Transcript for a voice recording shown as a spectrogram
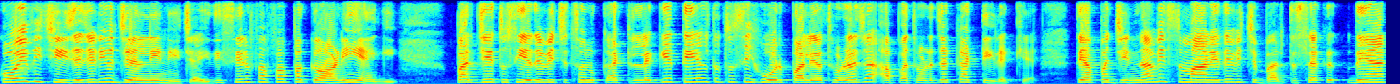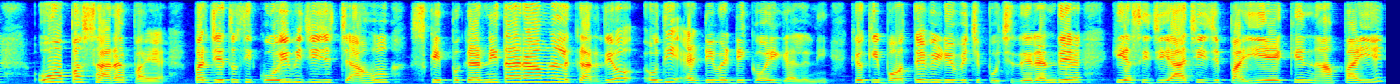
ਕੋਈ ਵੀ ਚੀਜ਼ ਹੈ ਜਿਹੜੀ ਉਹ ਜਲਣੀ ਨਹੀਂ ਚਾਹੀਦੀ। ਸਿਰਫ ਆਪਾਂ ਪਕਾਉਣੀ ਹੈਗੀ। ਪਰ ਜੇ ਤੁਸੀਂ ਇਹਦੇ ਵਿੱਚ ਤੁਹਾਨੂੰ ਘੱਟ ਲੱਗੇ ਤੇਲ, ਤਾਂ ਤੁਸੀਂ ਹੋਰ ਪਾ ਲਿਓ ਥੋੜਾ ਜਿਹਾ, ਆਪਾਂ ਥੋੜਾ ਜਿਹਾ ਘੱਟ ਹੀ ਰੱਖਿਆ। ਤੇ ਆਪਾਂ ਜਿੰਨਾ ਵੀ ਸਮਾਨ ਇਹਦੇ ਵਿੱਚ ਵਰਤ ਸਕਦੇ ਆ ਉਹ ਆਪਾਂ ਸਾਰਾ ਪਾਇਆ। ਪਰ ਜੇ ਤੁਸੀਂ ਕੋਈ ਵੀ ਚੀਜ਼ ਚਾਹੋ ਸਕਿਪ ਕਰਨੀ, ਤਾਂ ਆਰਾਮ ਨਾਲ ਕਰ ਦਿਓ। ਉਹਦੀ ਐਡੀ ਵੱਡੀ ਕੋਈ ਗੱਲ ਨਹੀਂ। ਕਿਉਂਕਿ ਬਹੁਤੇ ਵੀਡੀਓ ਵਿੱਚ ਪੁੱਛਦੇ ਰਹਿੰਦੇ ਆ ਕਿ ਅਸੀਂ ਜੀ ਆ ਚੀਜ਼ ਪਾਈਏ ਕਿ ਨਾ ਪਾਈਏ।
